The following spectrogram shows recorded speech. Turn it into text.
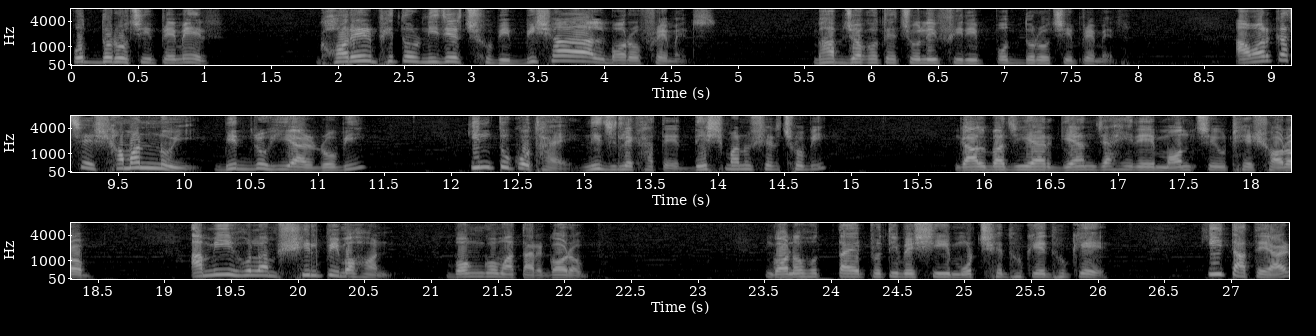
পদ্যরচি প্রেমের, ঘরের ভেতর নিজের ছবি বিশাল বড় ফ্রেমের। ভাবজগতে চলি ফিরি পদ্যরচি প্রেমের। আমার কাছে সামান্যই বিদ্রোহী আর রবি, কিন্তু কোথায় নিজ লেখাতে দেশ মানুষের ছবি? গালবাজি আর জ্ঞান জাহিরে মঞ্চে উঠে সরব আমি হলাম শিল্পী মহান বঙ্গমাতার গরব। গণহত্যায় প্রতিবেশী মরছে ধুকে ধুকে। কি তাতে আর?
